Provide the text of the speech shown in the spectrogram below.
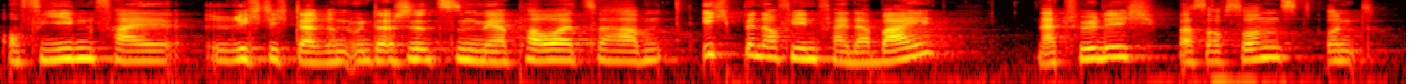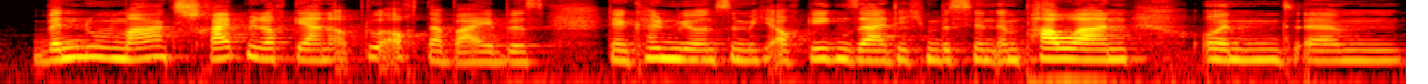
auf jeden Fall richtig darin unterstützen, mehr Power zu haben. Ich bin auf jeden Fall dabei. Natürlich, was auch sonst. Und wenn du magst, schreib mir doch gerne, ob du auch dabei bist. Dann können wir uns nämlich auch gegenseitig ein bisschen empowern und ähm,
